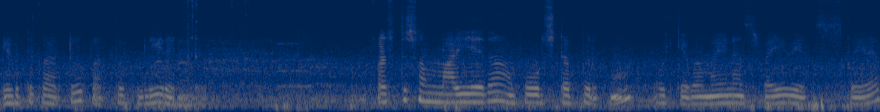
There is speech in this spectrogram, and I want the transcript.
எடுத்துக்காட்டு பத்து புள்ளி ரெண்டு. ஃபஸ்ட்டு சம் மாதிரியே தான் ஃபோர் ஸ்டெப் இருக்கும். ஓகேவா minus five x square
